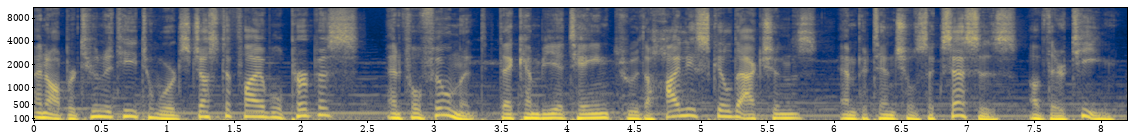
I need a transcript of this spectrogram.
an opportunity towards justifiable purpose and fulfillment that can be attained through the highly skilled actions and potential successes of their team.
